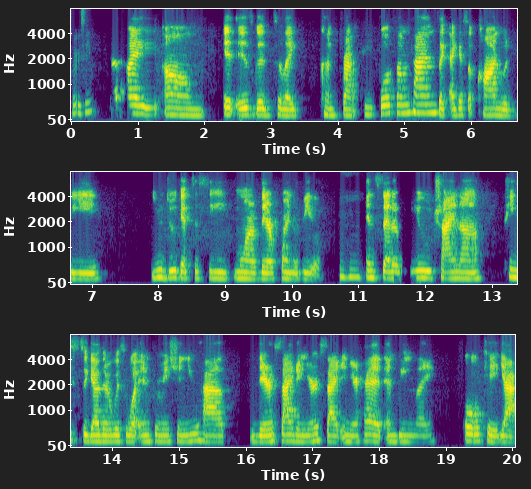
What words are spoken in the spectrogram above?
What saying? That's why um it is good to like confront people sometimes. Like I guess a con would be you do get to see more of their point of view mm-hmm. instead of you trying to piece together with what information you have their side and your side in your head and being like oh okay yeah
